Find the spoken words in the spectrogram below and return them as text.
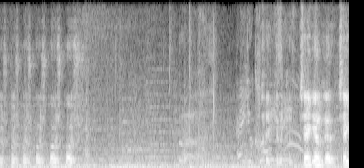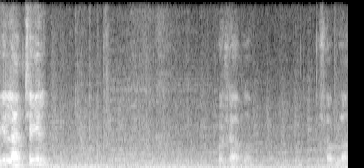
Koş koş koş koş koş koş Çekil kız, çekil kız, çekil lan, çekil. Koş ablam. Koş ablam.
